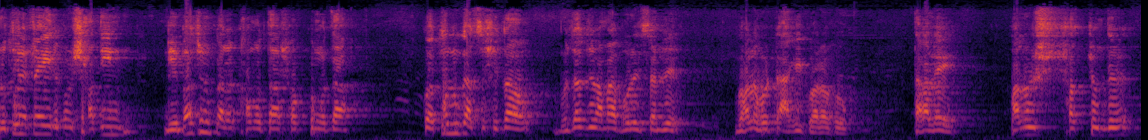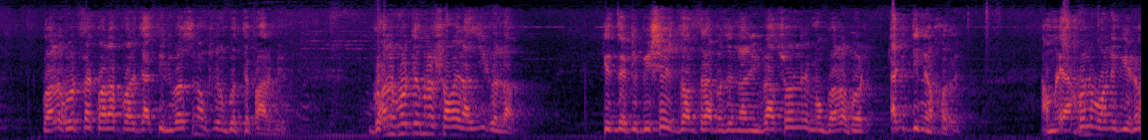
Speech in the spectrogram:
নতুন একটা এরকম স্বাধীন নির্বাচন করার ক্ষমতা, সক্ষমতা কতটুকু আছে সেটাও বোঝার জন্য আমরা বলেছিলাম যে গণভোটটা আগে করা হোক। তাহলে মানুষ স্বচ্ছন্দ্রে গণভোটটা করার পর জাতীয় নির্বাচনে অংশগ্রহণ করতে পারবে। গণভোটে আমরা সবাই রাজি হলাম, কিন্তু একটি বিশেষ দল তারা নির্বাচন এবং গণভোট একদিনে হবে। আমরা এখনও মনে করি এটা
